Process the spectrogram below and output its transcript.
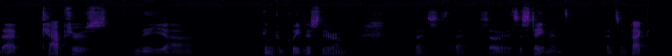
that captures the uh, incompleteness theorem. That's that. So it's a statement it's in fact,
